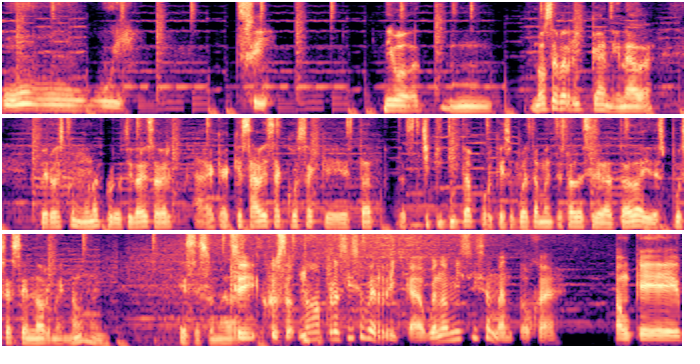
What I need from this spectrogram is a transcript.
Uy, sí. Digo, mm, no se ve rica ni nada, pero es como una curiosidad de saber a, qué sabe esa cosa que está chiquitita porque supuestamente está deshidratada y después se hace enorme, ¿no? Es eso, nada. Sí, justo. No, pero sí se ve rica. Bueno, a mí sí se me antoja. Aunque,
